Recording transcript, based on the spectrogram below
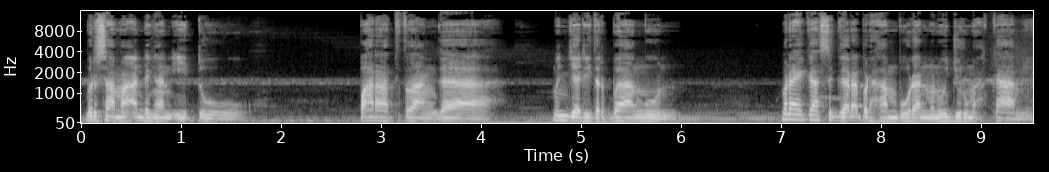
Bersamaan dengan itu, para tetangga menjadi terbangun. Mereka segera berhamburan menuju rumah kami.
